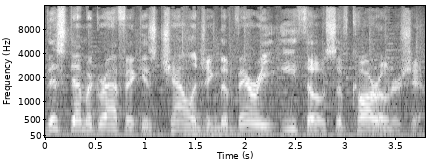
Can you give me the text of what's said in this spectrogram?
this demographic is challenging the very ethos of car ownership.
